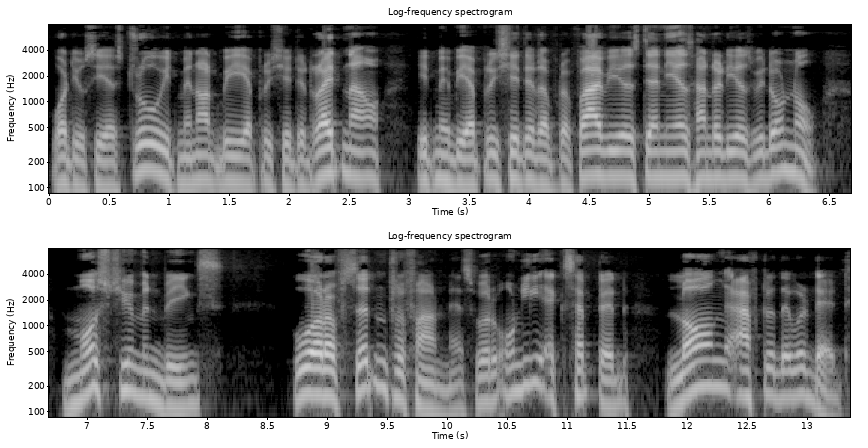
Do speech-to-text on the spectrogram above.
what you see as true, it may not be appreciated right now, it may be appreciated after five years, ten years, hundred years, we don't know most human beings who are of certain profoundness were only accepted long after they were dead.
